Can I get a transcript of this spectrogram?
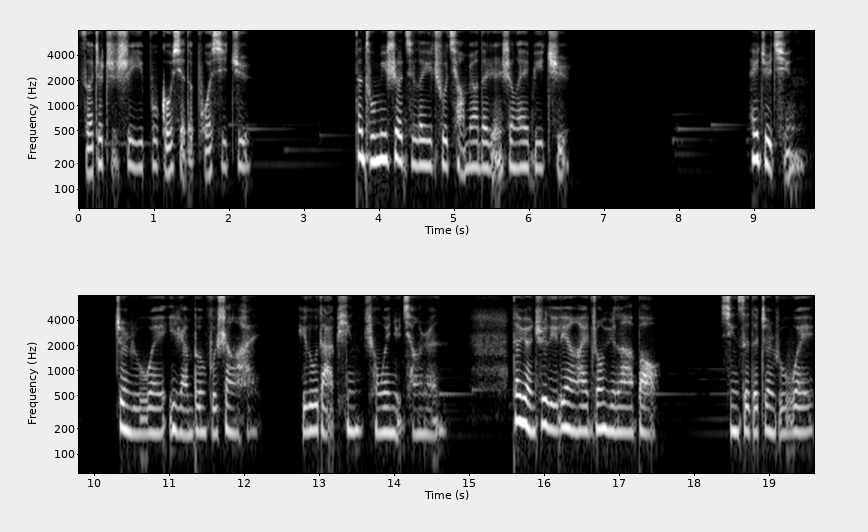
则这只是一部狗血的婆媳剧。但图迷设计了一出巧妙的人生 A B 剧。黑剧情：郑如薇毅然奔赴上海，一路打拼，成为女强人。但远距离恋爱终于拉爆，心碎的郑如薇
